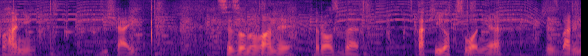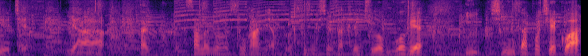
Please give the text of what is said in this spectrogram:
Kochani, dzisiaj sezonowany rozbew w takiej odsłonie, że zwariujecie. Ja tak od samego słuchania po prostu mi się zakręciło w głowie i ślinka pociekła.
